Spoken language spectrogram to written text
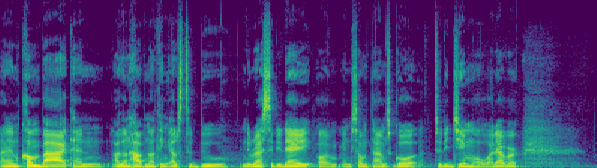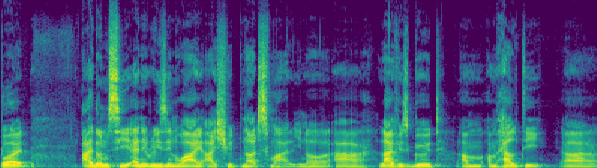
and come back, and I don't have nothing else to do in the rest of the day, or and sometimes go to the gym or whatever. But I don't see any reason why I should not smile. You know, uh, life is good. I'm I'm healthy. Uh,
